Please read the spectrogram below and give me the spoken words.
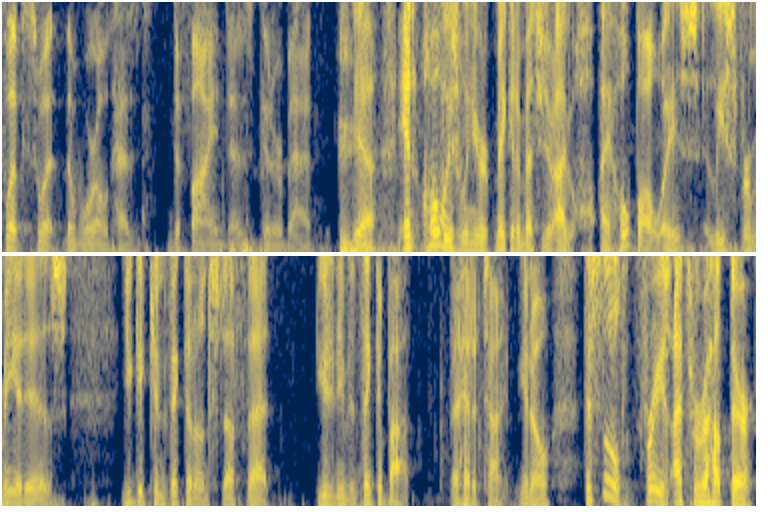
flips what the world has defined as good or bad. Mm-hmm. Yeah, and always when you're making a message, I I hope always, at least for me, it is, you get convicted on stuff that you didn't even think about ahead of time. You know, this little phrase I threw out there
